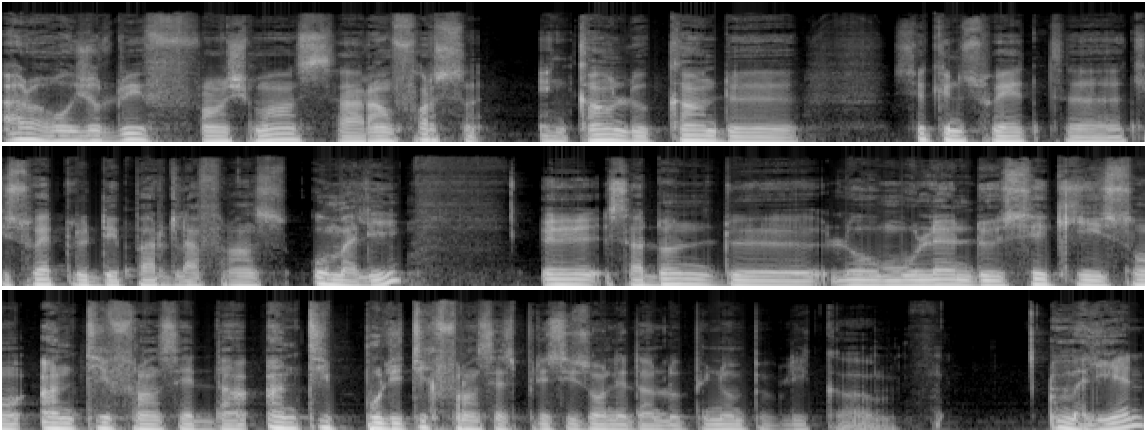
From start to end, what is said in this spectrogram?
Alors aujourd'hui, franchement, ça renforce un camp, le camp de ceux qui souhaitent, euh, qui souhaitent le départ de la France au Mali. Et ça donne de l'eau au moulin de ceux qui sont anti-français, dans anti-politique française, précisons-les dans l'opinion publique euh, malienne.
